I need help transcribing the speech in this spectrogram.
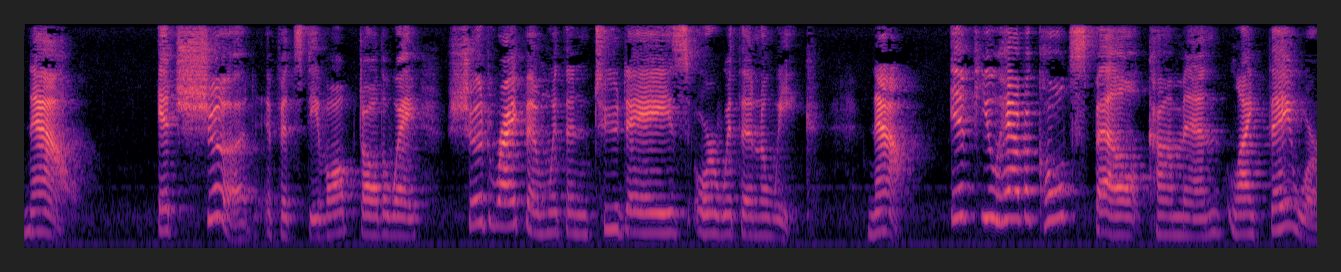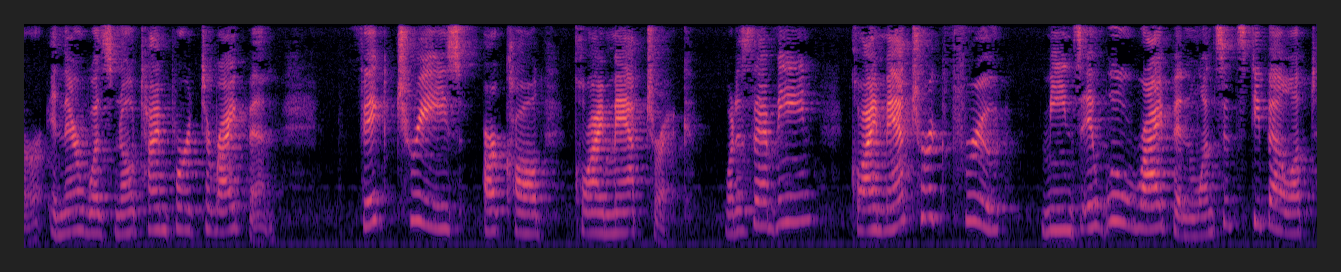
Now, it should, if it's developed all the way, should ripen within two days or within a week. Now, if you have a cold spell come in like they were and there was no time for it to ripen, fig trees are called climacteric. What does that mean? Climacteric fruit means it will ripen once it's developed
